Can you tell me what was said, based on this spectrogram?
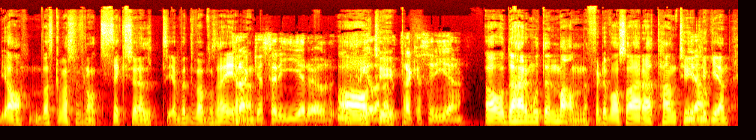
ja, vad ska man säga för något, sexuellt, jag vet inte vad man säger. Trakasserier, men... ja, typ. trakasserier. Ja, och det här är mot en man, för det var så här att han tydligen, ja.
